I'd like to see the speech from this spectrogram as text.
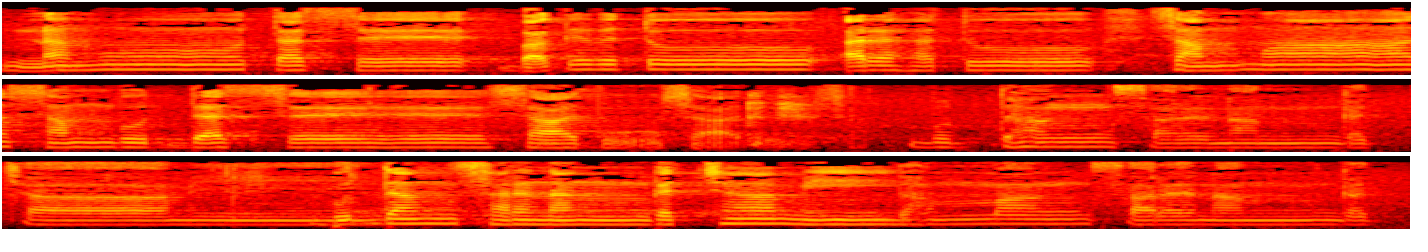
නමෝ තස් භගවතු අරහතු සම්මා සම්බුද්දස්ස සාදු සාදු. බුද්ධං සරණං ගච්ඡාමි. බුද්ධං සරණං ගච්ඡාමි. ධම්මං සරණං ගච්ඡාමි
